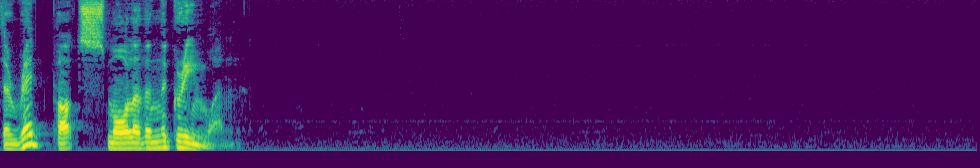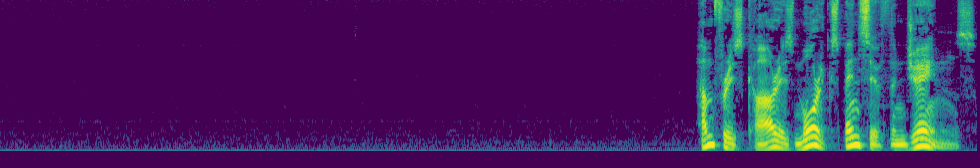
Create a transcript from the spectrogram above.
The red pot's smaller than the green one. Humphrey's car is more expensive than Jane's.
